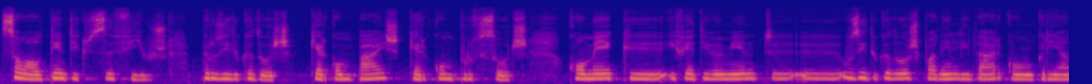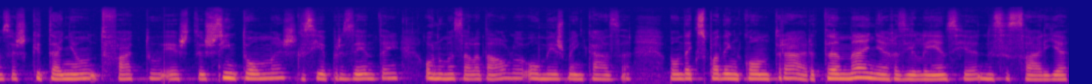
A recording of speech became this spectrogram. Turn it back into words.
são autênticos desafios para os educadores, quer como pais, quer como professores. Como é que, efetivamente, eh, os educadores podem lidar com crianças que tenham, de facto, estes sintomas que se apresentem ou numa sala de aula ou mesmo em casa? Onde é que se pode encontrar tamanha resiliência necessária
